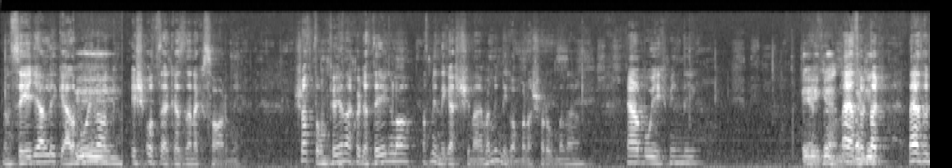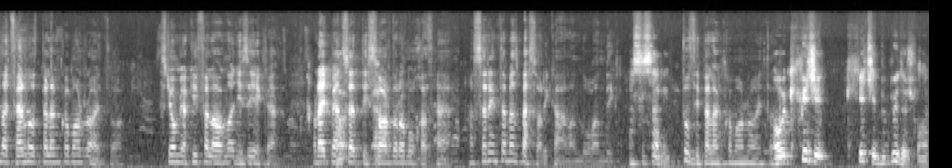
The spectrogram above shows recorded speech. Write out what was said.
Nem szégyellik, elbújnak, Mm. és ott elkezdenek szarni. És attól félnek, hogy a tégla, az mindig ezt csinálja, mert mindig abban a sarokban áll. Elbújik mindig. Igen. Lehet, hogy nagy, lehet, hogy nagy felnőtt pelenka van rajta. Ezt nyomja kifele a nagy izéket. A 40 centi szardarabokat? Hát, hát szerintem ez beszarik állandóan, Dick. Azt a szerint. Tuti pelenka van rajta. Ahogy kicsit, kicsit büdös van a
